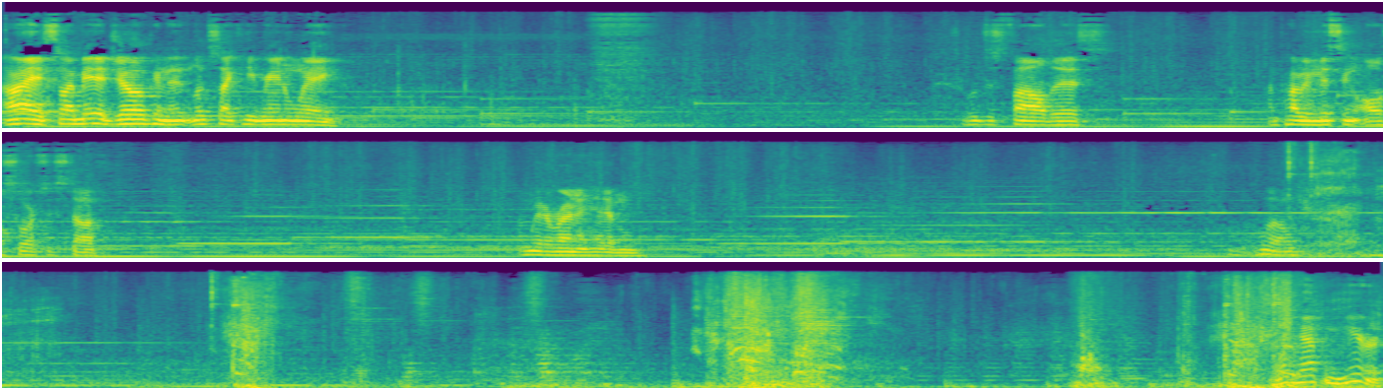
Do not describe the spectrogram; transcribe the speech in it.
Alright, so I made a joke and it looks like he ran away. So we'll just follow this. I'm probably missing all sorts of stuff. I'm gonna run ahead of him. Oh, What happened here?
